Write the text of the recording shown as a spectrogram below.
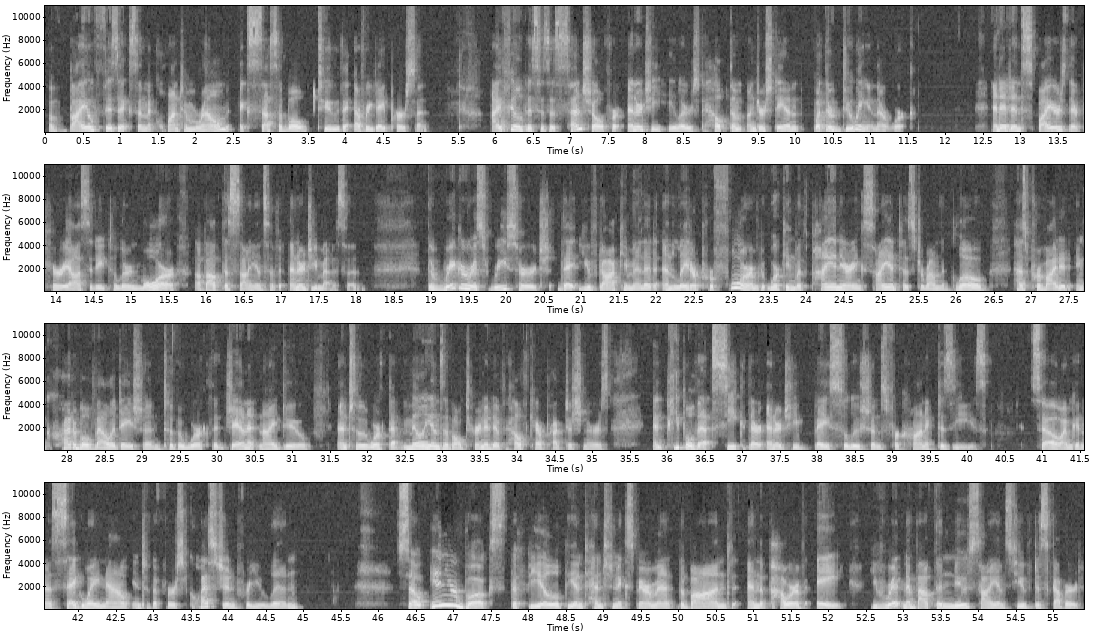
of biophysics and the quantum realm accessible to the everyday person. I feel this is essential for energy healers to help them understand what they're doing in their work and it inspires their curiosity to learn more about the science of energy medicine. The rigorous research that you've documented and later performed working with pioneering scientists around the globe has provided incredible validation to the work that Janet and I do and to the work that millions of alternative healthcare practitioners and people that seek their energy based solutions for chronic disease. So I'm going to segue now into the first question for you, Lynne. So, in your books, The Field, The Intention Experiment, The Bond, and The Power of Eight, you've written about the new science you've discovered.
